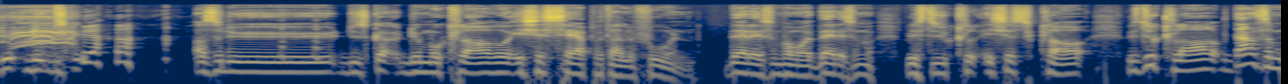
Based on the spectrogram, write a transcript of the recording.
du, du, du skal, Altså, du, du, skal, du må klare å ikke se på telefonen. Det er liksom på en måte det er liksom, Hvis du ikke s- klar, Hvis du klarer Den som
